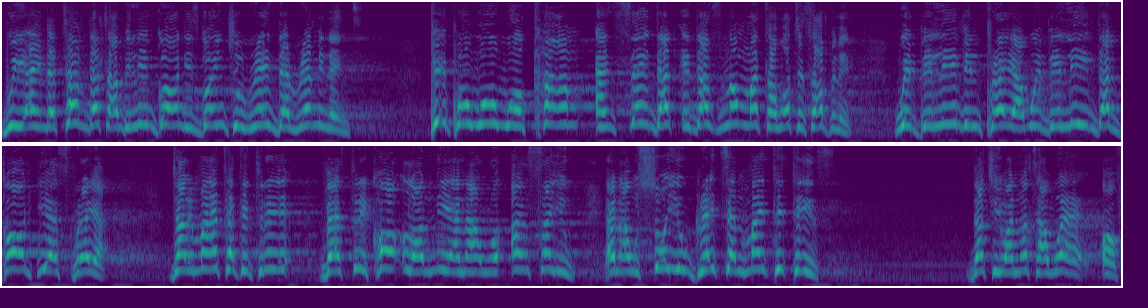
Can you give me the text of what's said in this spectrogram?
We are in the time that I believe God is going to raise the remnant. People who will come and say that it does not matter what is happening. We believe in prayer. We believe that God hears prayer. Jeremiah 33, verse 3 Call on me and I will answer you and I will show you great and mighty things that you are not aware of.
